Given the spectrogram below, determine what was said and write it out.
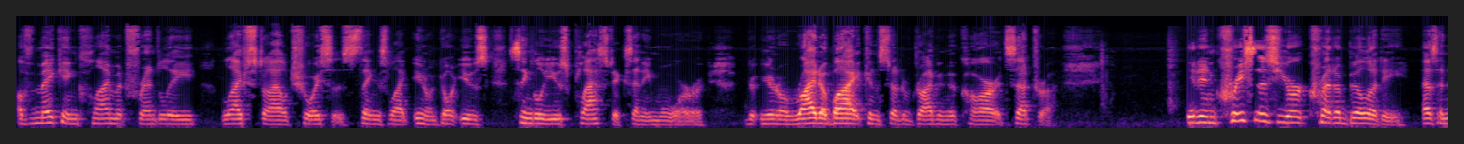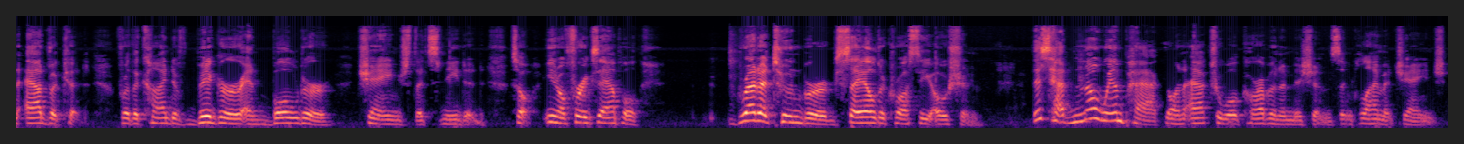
of making climate friendly lifestyle choices. Things like, you know, don't use single use plastics anymore, you know, ride a bike instead of driving a car, etc. It increases your credibility as an advocate for the kind of bigger and bolder change that's needed. So, you know, for example, Greta Thunberg sailed across the ocean. This had no impact on actual carbon emissions and climate change,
